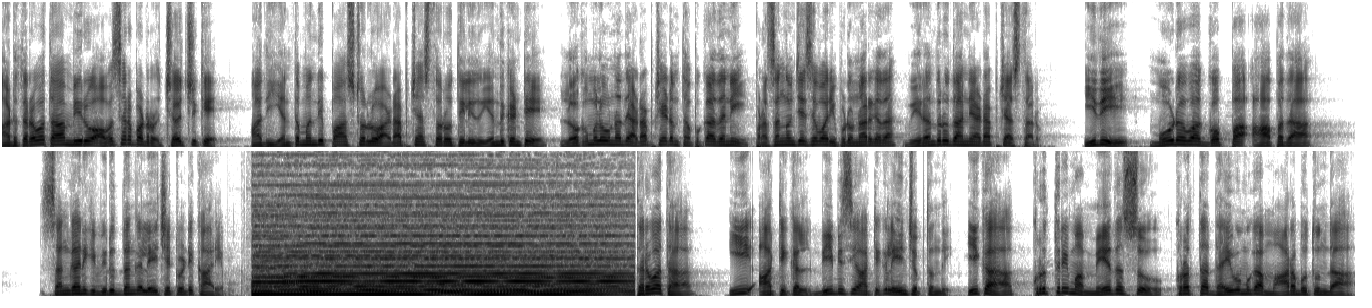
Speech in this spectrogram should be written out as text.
అటు తర్వాత మీరు అవసరపడరు చర్చికే. అది ఎంతమంది పాస్టర్లు అడాప్ట్ చేస్తారో తెలీదు. ఎందుకంటే లోకములో ఉన్నది అడాప్ట్ చేయడం తప్పు కాదని ప్రసంగం చేసేవారు ఇప్పుడు ఉన్నారు కదా వీరందరూ దాన్ని అడాప్ట్ చేస్తారు. ఇది మూడవ గొప్ప ఆపద సంఘానికి విరుద్ధంగా లేచేటువంటి కార్యం. తర్వాత ఈ ఆర్టికల్ బీబీసీ ఆర్టికల్ ఏం చెప్తుంది? ఇక కృత్రిమ మేధస్సు క్రొత్త దైవముగా మారబోతుందా?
